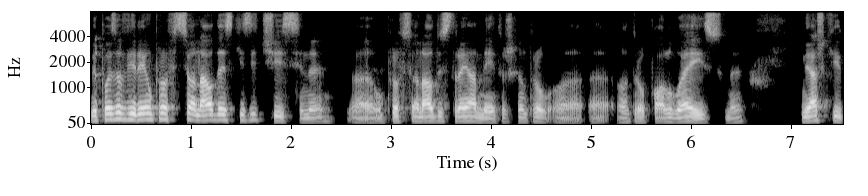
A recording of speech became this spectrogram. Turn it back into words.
Depois eu virei um profissional da esquisitice, né? Uh, um profissional do estranhamento. Acho que o antropólogo é isso, né? E acho que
